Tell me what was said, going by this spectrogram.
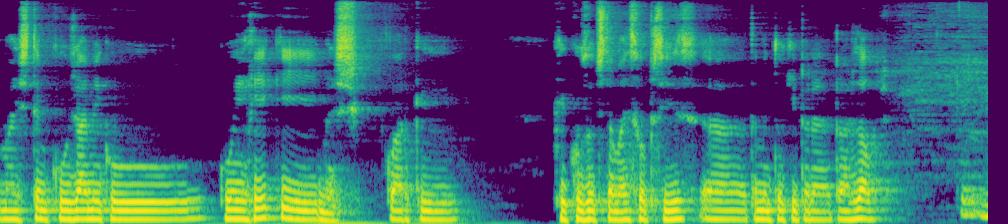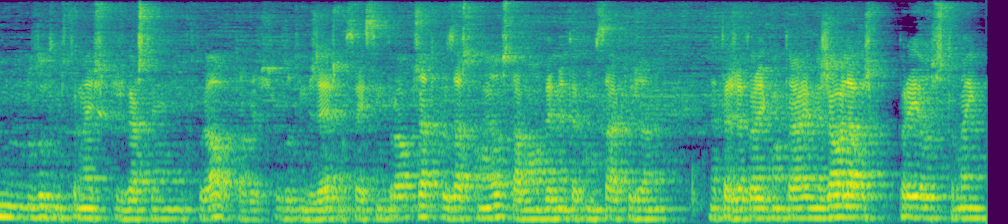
mais tempo com o Jaime e com, com o Henrique, e, mas claro que que com os outros também, se for preciso, uh, também estou aqui para, para ajudá-los. Nos últimos torneios que jogaste em Portugal, talvez os últimos 10, não sei assim por já te cruzaste com eles, estavam obviamente a começar tu já na, trajetória contrária, mas já olhavas para eles também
